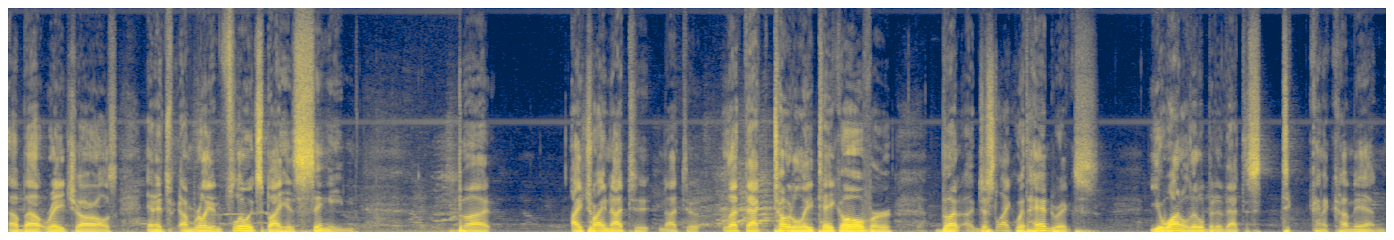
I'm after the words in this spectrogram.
about Ray Charles, and it's I'm really influenced by his singing, but I try not to not to let that totally take over. But uh, just like with Hendrix, you want a little bit of that to, to kind of come in.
